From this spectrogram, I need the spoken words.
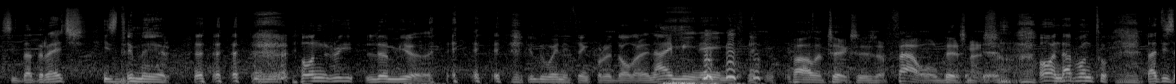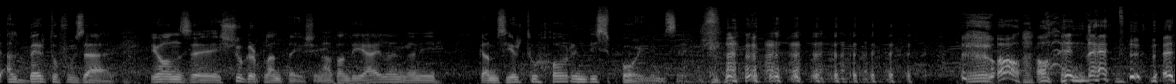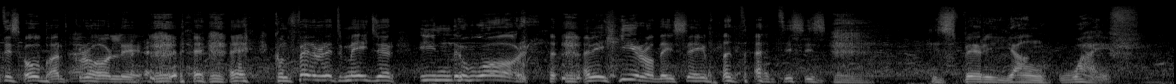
See that wretch? He's the mayor. Henri Lemieux. He'll do anything for a dollar, and I mean anything. Politics is a foul business. oh, and that one too. That is Alberto Fusar. He owns a sugar plantation out on the island, and he comes here to whore and despoil himself. Oh, oh, and that, that is Hobart Crawley, a Confederate major in the war. and a hero, they say, but that is his, his very young wife.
